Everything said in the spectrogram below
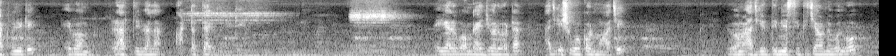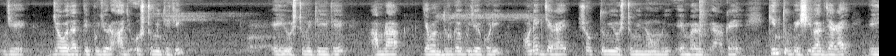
আট মিনিটে এবং রাত্রিবেলা আটটা তেরো মিনিটে। এই গেল গঙ্গায় জোয়ার ভাটা। আজকে শুভকর্ম আছে এবং আজকের দিনের স্মৃতিচারণে বলব যে জগদ্ধাত্রী পুজোর আজ অষ্টমী তিথি। এই অষ্টমী তিথিতে আমরা যেমন দুর্গা পুজো করি, অনেক জায়গায় সপ্তমী, অষ্টমী, নবমী এভাবে আগে কিন্তু বেশিরভাগ জায়গায় এই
